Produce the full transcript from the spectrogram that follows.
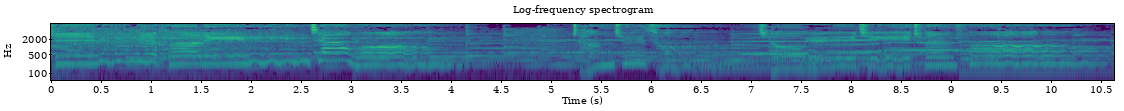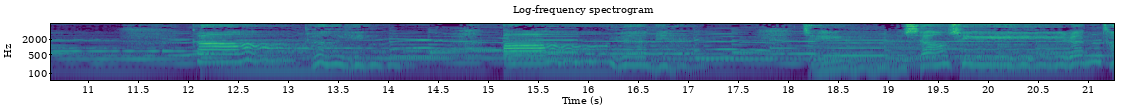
何邻家翁，长居错，秋雨寄春风。高歌吟，抱月眠，今宵几人同？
